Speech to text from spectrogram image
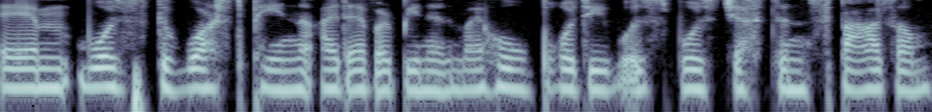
um, was the worst pain that I'd ever been in. My whole body was was just in spasm,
